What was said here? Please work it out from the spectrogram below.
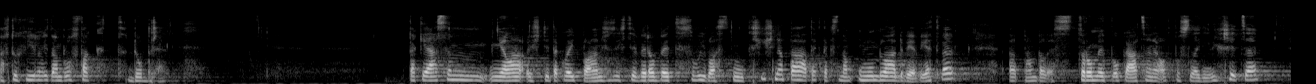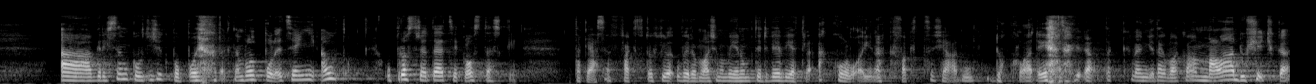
A v tu chvíli mi tam bylo fakt dobře. Tak já jsem měla ještě takový plán, že si chci vyrobit svůj vlastní kříž na pátek, tak jsem tam ulomila dvě větve. Tam byly stromy pokácené od poslední vychřice. A když jsem koutíček popojila, tak tam bylo policejní auto uprostřed té cyklostezky. Tak já jsem fakt v tu chvíli uvědomila, že mám jenom ty dvě větve a kolo, jinak fakt žádný doklady a tak dále. Tak ve mně tak byla taková malá dušička.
